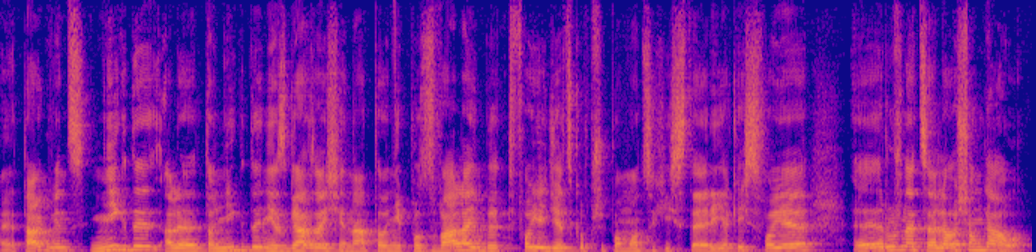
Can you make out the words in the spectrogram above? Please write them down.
E, Tak, więc nigdy, ale to nigdy nie zgadzaj się na to, nie pozwalaj, by Twoje dziecko przy pomocy histerii jakieś swoje e, różne cele osiągało.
